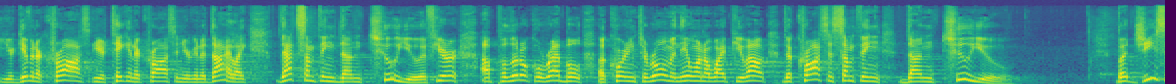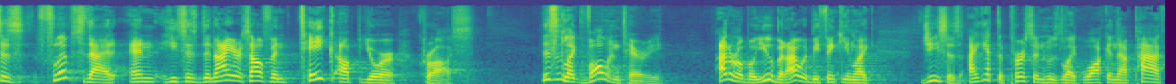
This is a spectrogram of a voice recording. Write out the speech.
you're given a cross, you're taking a cross and you're going to die, like that's something done to you. If you're a political rebel according to Rome and they want to wipe you out, the cross is something done to you. But Jesus flips that and he says, Deny yourself and take up your cross. This is like voluntary. I don't know about you, but I would be thinking, like, Jesus, I get the person who's like walking that path,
